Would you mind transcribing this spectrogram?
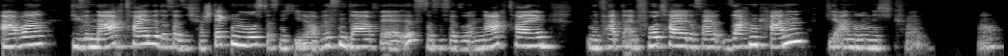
aber diese Nachteile, dass er sich verstecken muss, dass nicht jeder wissen darf, wer er ist, das ist ja so ein Nachteil, und hat einen Vorteil, dass er Sachen kann, die andere nicht können. Ja.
